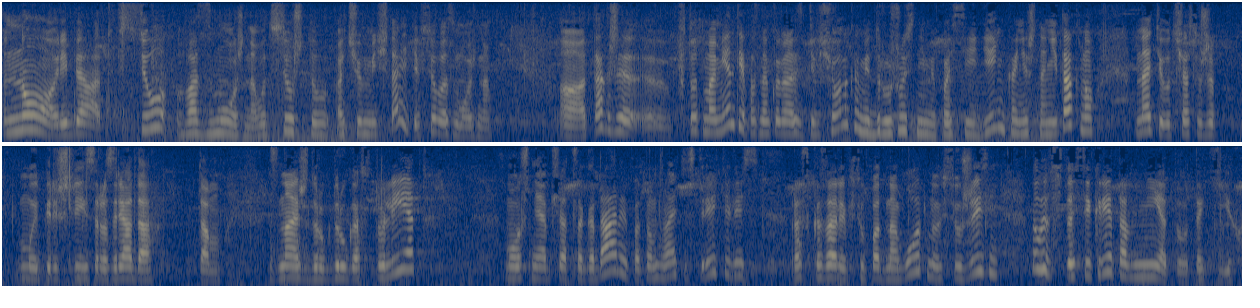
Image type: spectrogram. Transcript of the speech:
Но, ребят, все возможно. Вот все, что, о чем мечтаете, все возможно. А, также э, в тот момент я познакомилась с девчонками, дружу с ними по сей день. Конечно, не так, но, знаете, вот сейчас уже мы перешли из разряда там знаешь друг друга сто лет, можешь не общаться годами, потом, знаете, встретились, рассказали всю подноготную, всю жизнь. Ну, что секретов нету таких.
